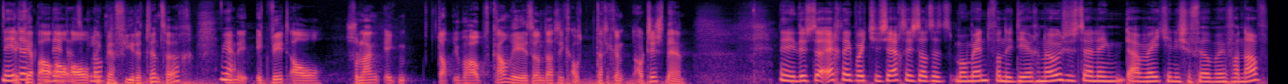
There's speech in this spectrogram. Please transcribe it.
Nee, ik, dat- heb al, nee, al, ik ben 24 Ja. en ik, ik weet al, zolang ik dat überhaupt kan weten, dat ik, dat ik een autist ben. Nee, dus eigenlijk wat je zegt is dat het moment van die diagnosestelling, daar weet je niet zoveel meer vanaf.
